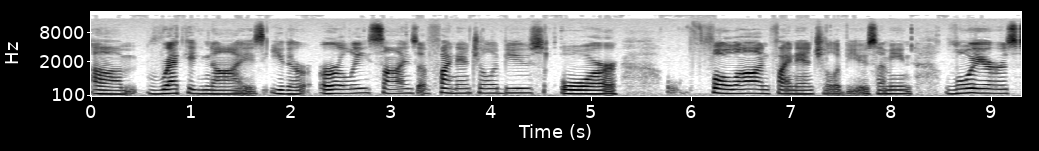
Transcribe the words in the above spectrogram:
um, recognize either early signs of financial abuse or full on financial abuse. I mean, lawyers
